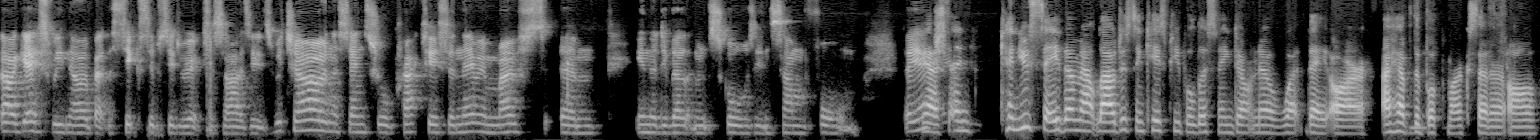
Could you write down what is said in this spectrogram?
I guess we know about the six subsidiary exercises, which are an essential practice and they're in most um, in the development schools in some form. They yes, and can you say them out loud just in case people listening don't know what they are? I have the bookmarks that are all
